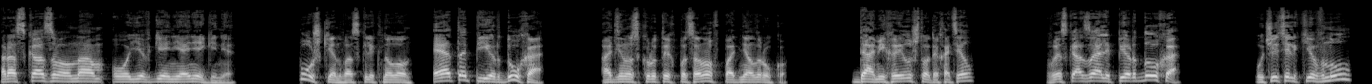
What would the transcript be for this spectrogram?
рассказывал нам о Евгении Онегине. «Пушкин!» — воскликнул он. «Это пир духа!» Один из крутых пацанов поднял руку. «Да, Михаил, что ты хотел?» «Вы сказали пердуха!» Учитель кивнул.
